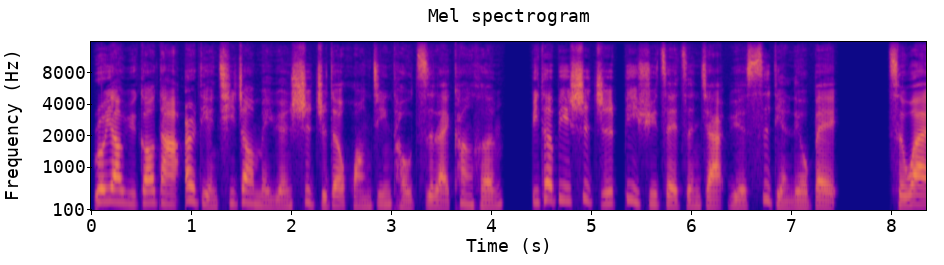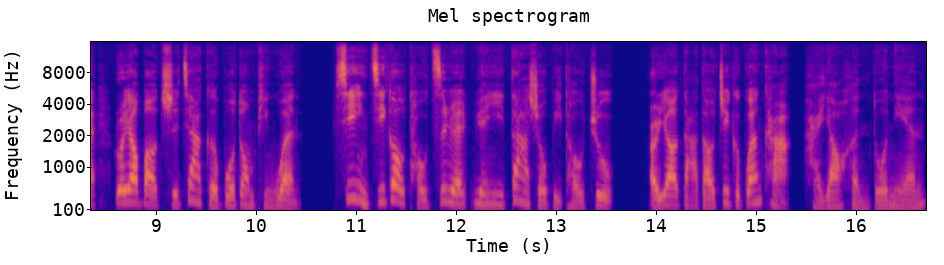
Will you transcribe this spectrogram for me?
若要与高达二点七兆美元市值的黄金投资来抗衡，比特币市值必须再增加约四点六倍。此外，若要保持价格波动平稳，吸引机构投资人愿意大手笔投注，而要达到这个关卡，还要很多年。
